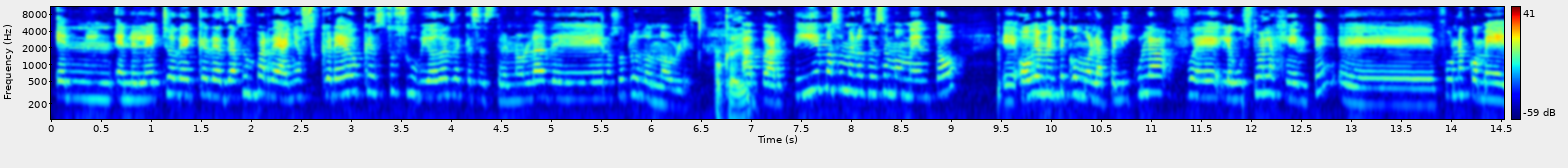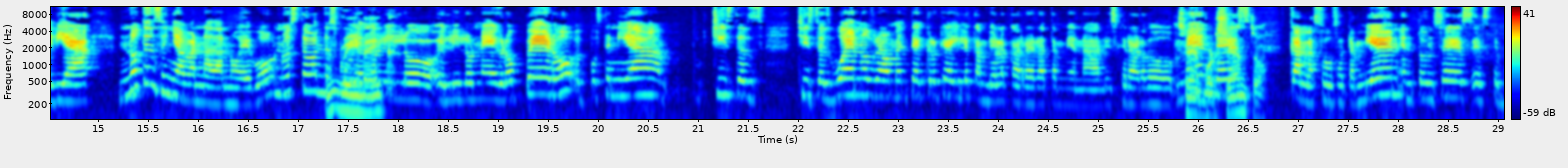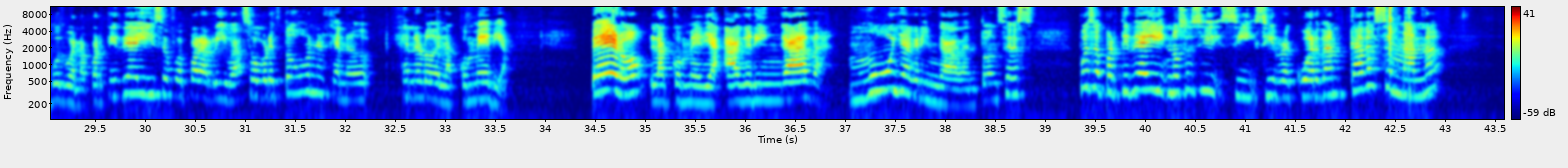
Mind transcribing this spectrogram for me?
en, en el hecho de que desde hace un par de años, creo que esto subió desde que se estrenó la de Nosotros los Nobles. Ok. A partir más o menos de ese momento, Eh, obviamente como la película fue, le gustó a la gente, eh, fue una comedia, no te enseñaban nada nuevo, no estaban descubriendo el hilo, el hilo negro, pero pues tenía chistes, chistes buenos, realmente creo que ahí le cambió la carrera también a Luis Gerardo Méndez, Carla Souza también, entonces, este, pues bueno, a partir de ahí se fue para arriba, sobre todo en el género, género de la comedia, pero la comedia agringada, muy agringada, entonces pues a partir de ahí, no sé si, si, si recuerdan, cada semana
